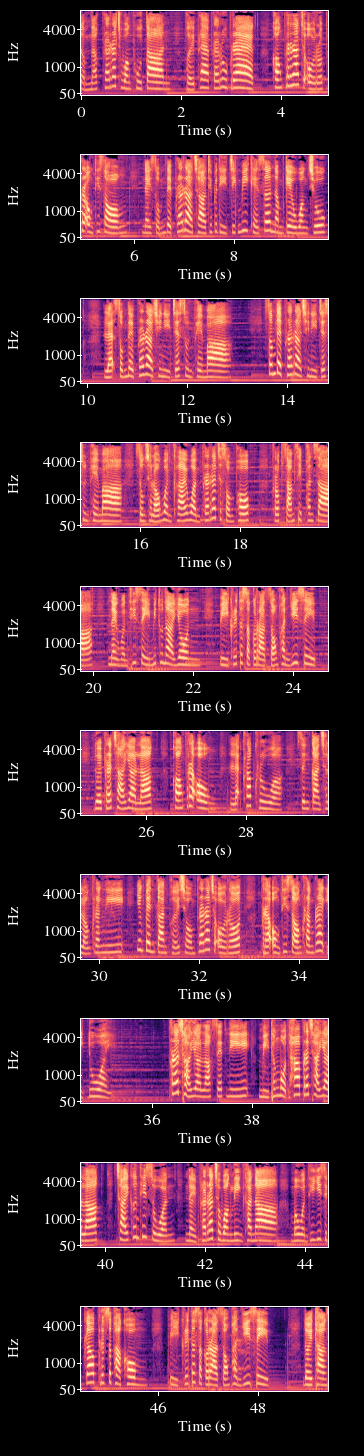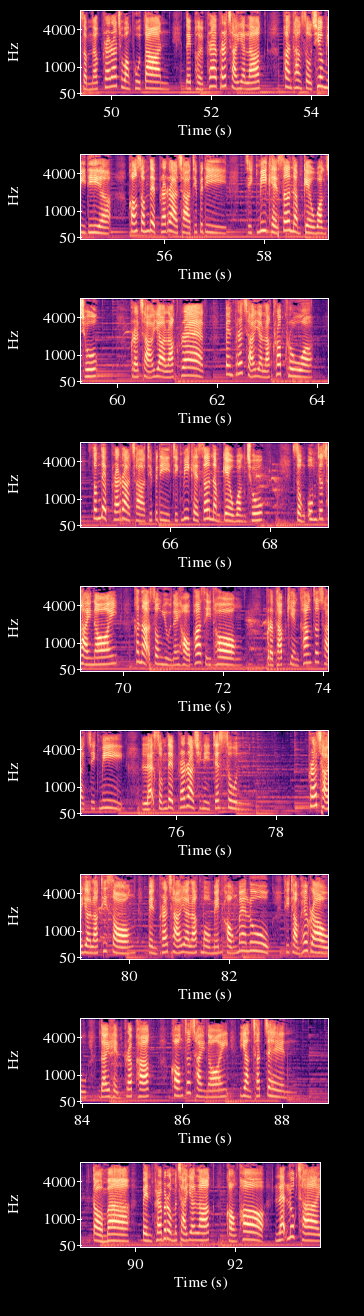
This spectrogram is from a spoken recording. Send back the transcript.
สำนักพระราชวังภูตานเผยแพร่พระรูปแรก ของพระราชโอรสพระองค์ที่สองในสมเด็จพระราชาธิบดีจิกมี่เคเซอร์นำเกลวังชุก และสมเด็จพระราชินีเจสุนเพมา สมเด็จพระราชินีเจสุนเพมา ทรงฉลองวันคล้ายวันพระราชสมภพ ครบ 30พรรษา ในวันที่ 4 มิถุนายน ปีคริสตศักราช 2020 ด้วยพระฉายาลักษณ์ของพระองค์และครอบครัว ซึ่งการฉลองครั้งนี้ยังเป็นการเผยโฉมพระราชโอรส พระองค์ที่สองครั้งแรกอีกด้วย พระฉายาลักษณ์เซตนี้มีทั้งหมด 5 พระฉายาลักษณ์ฉายขึ้นที่สวนในพระราชวังลิงคานา เมื่อวันที่ 29 พฤษภาคม ปีคริสตศักราช 2020 โดยทางสำนักพระราชวังภูตาน ได้เผยแพร่พระฉายาลักษณ์ ผ่านทางโซเชียลมีเดียของสมเด็จพระราชาธิบดี จิกมี เคซาร์นัมเกลวังชุก พระฉายาลักษณ์แรก เป็นพระฉายาลักษณ์ครอบครัว สมเด็จพระราชาธิบดีจิกมี เคซาร์นัมเกลวังชุก ทรงอุ้มเจ้าชายน้อย ขณะทรงอยู่ในห่อผ้าสีทอง ประทับเคียงข้างเจ้าชายจิกมี และสมเด็จพระราชินีเจ็ตซุน พระฉายาลักษณ์ที่สองเป็นพระฉายาลักษณ์โมเมนต์ของแม่ลูกที่ทำให้เราได้เห็นพระพักต ของเจ้าชายน้อยอย่างชัดเจน ต่อมาเป็นพระบรมฉายาลักษณ์ของพ่อและลูกชาย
